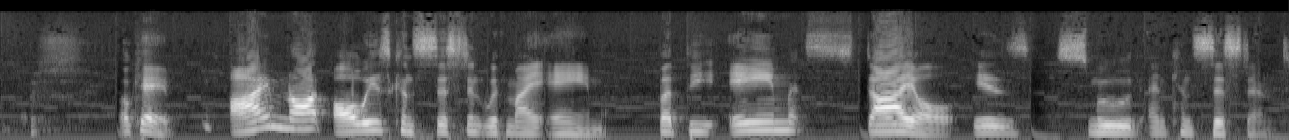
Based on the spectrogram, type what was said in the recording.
okay, I'm not always consistent with my aim, but the aim style is smooth and consistent.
